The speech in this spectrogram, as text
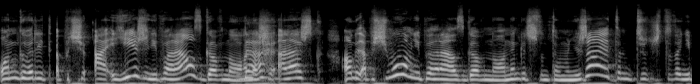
он говорит, а почему... А, ей же не понравилось говно. Да. Она, же, она же ск- Он говорит, а почему вам не понравилось говно? Она говорит, что он там унижает, там что-то не...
